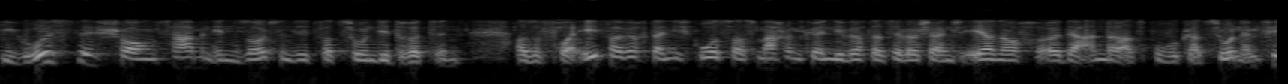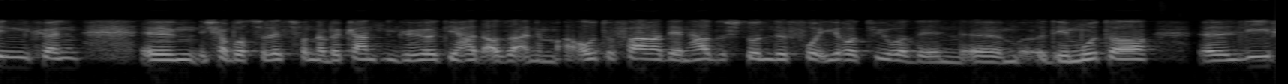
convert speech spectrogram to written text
die größte Chance haben in solchen Situationen die Dritten. Also Frau Eva wird da nicht groß was machen können, die wird das ja wahrscheinlich eher noch äh, der andere als Provokation empfinden können. Ähm, ich habe auch zuletzt von einer Bekannten gehört, die hat also einem Autofahrer, der eine halbe Stunde vor ihrer Tür den, ähm, Mutter äh, lief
